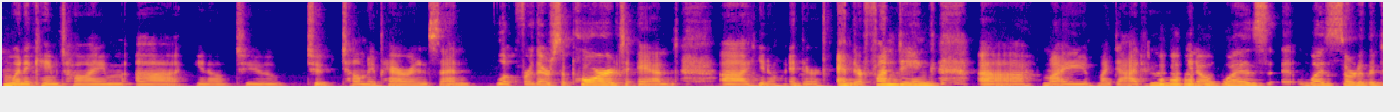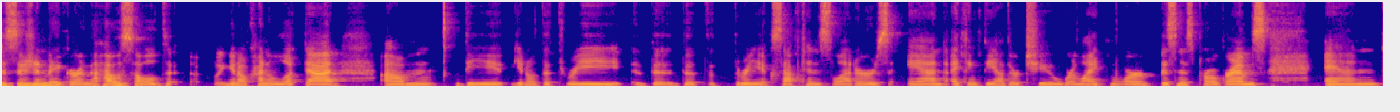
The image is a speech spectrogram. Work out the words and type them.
when it came time uh, you know to to tell my parents and look for their support and uh, you know and their and their funding. Uh, my my dad who you know was was sort of the decision maker in the household you know kind of looked at um, the you know the three the, the, the three acceptance letters. And i think the other two were like more business programs. And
